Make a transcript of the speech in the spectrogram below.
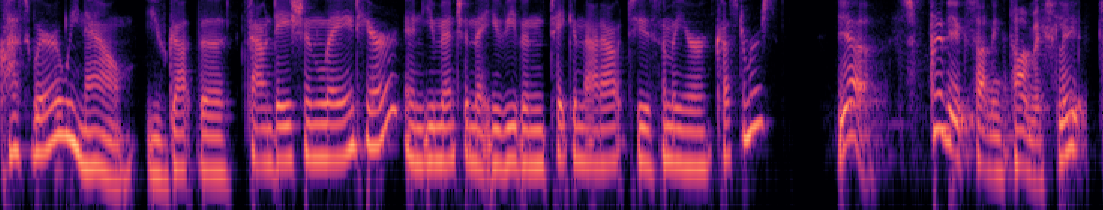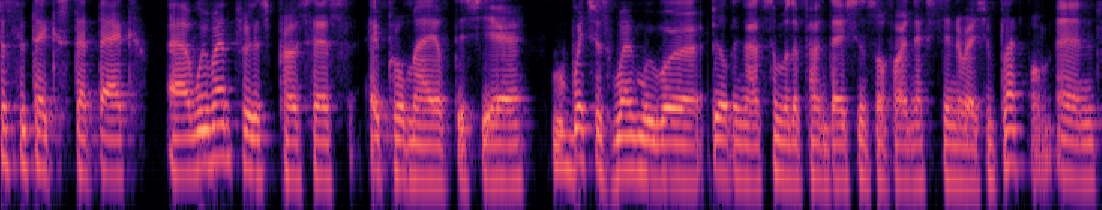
Klaas, where are we now? You've got the foundation laid here, and you mentioned that you've even taken that out to some of your customers. Yeah, it's a pretty exciting time actually. Just to take a step back, uh, we went through this process April, May of this year, which is when we were building out some of the foundations of our next generation platform. And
